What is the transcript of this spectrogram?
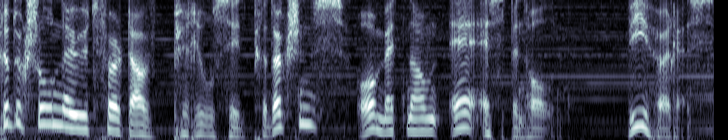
Produksjonen er utført av Prosid Productions, og mitt navn er Espen Holm. Vi høres.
